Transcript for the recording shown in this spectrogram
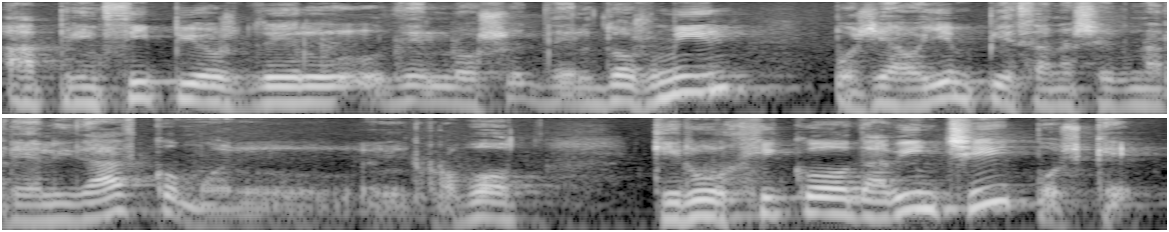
a principios del, del 2000, pues ya hoy empiezan a ser una realidad, como el, robot quirúrgico Da Vinci, pues que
